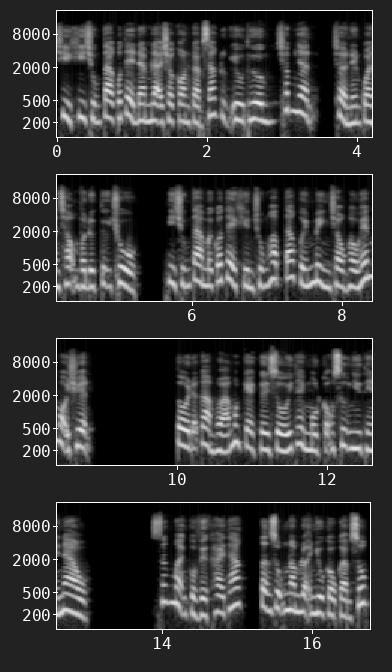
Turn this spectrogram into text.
Chỉ khi chúng ta có thể đem lại cho con cảm giác được yêu thương, chấp nhận, trở nên quan trọng và được tự chủ, thì chúng ta mới có thể khiến chúng hợp tác với mình trong hầu hết mọi chuyện. Tôi đã cảm hóa một kẻ gây rối thành một cộng sự như thế nào. Sức mạnh của việc khai thác, tận dụng năm loại nhu cầu cảm xúc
